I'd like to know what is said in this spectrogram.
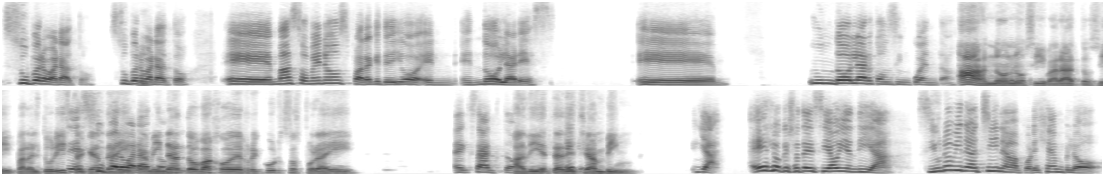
Súper barato, súper barato. Eh, más o menos, para que te digo, en, dólares. Eh, un dólar con cincuenta. Ah, no, no, sí, barato, sí. Para el turista que anda ahí caminando bajo de recursos por ahí. Exacto. A dieta de chambín. Ya, es lo que yo te decía hoy en día. Si uno viene a China, por ejemplo,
